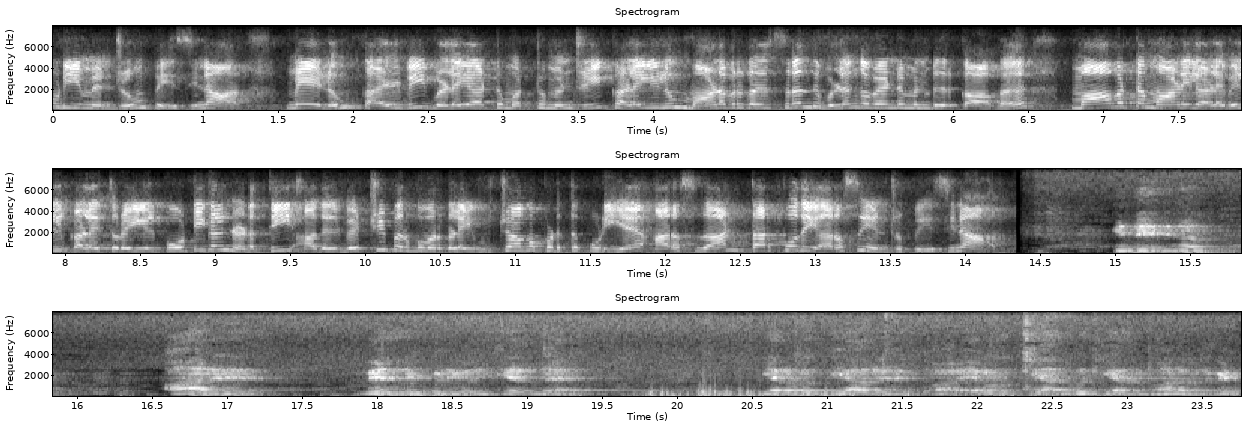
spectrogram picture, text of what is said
முடியும் என்றும் பேசினார். மேலும் கல்வி விளையாட்டு மட்டுமின்றி கலையிலும் மாணவர்கள் சிறந்து விளங்க வேண்டும் என்பதற்காக மாவட்ட மாநில அளவில் கலைத்துறையில் போட்டிகள் நடத்தி அதில் வெற்றி பெறுபவர்களை உற்சாகப்படுத்தக்கூடிய அரசுதான் தற்போதைய அரசு என்று பேசினார். இன்றைய தினம் ஆறு மேல்நிலைப் பள்ளிகளைச் சேர்ந்த இருநூத்தி ஆறு இருநூத்தி அறுபத்தி ஆறு மாணவர்கள்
